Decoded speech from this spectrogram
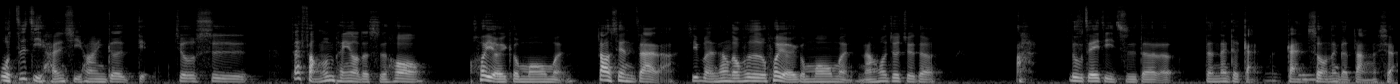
我自己很喜欢一个点就是。在访问朋友的时候，会有一个 moment，到现在啦，基本上都是会有一个 moment，然后就觉得啊，录这一集值得了的那个感感受，那个当下。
